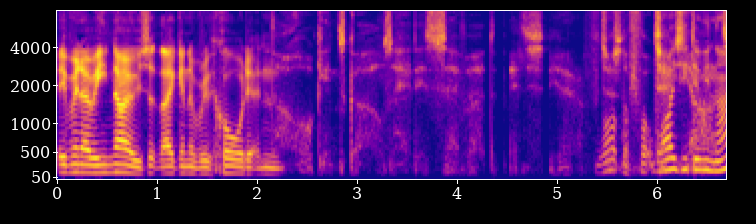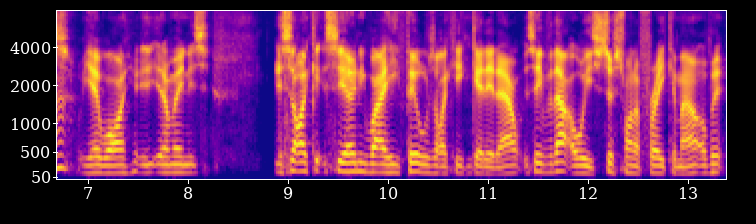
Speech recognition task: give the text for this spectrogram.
even though he knows that they're going to record it The Hawkins girl's head is severed. it's yeah. What the fuck? Why is he doing that? Yeah, why? You know, I mean, it's it's like it's the only way he feels like he can get it out. It's either that or he's just trying to freak him out of it.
